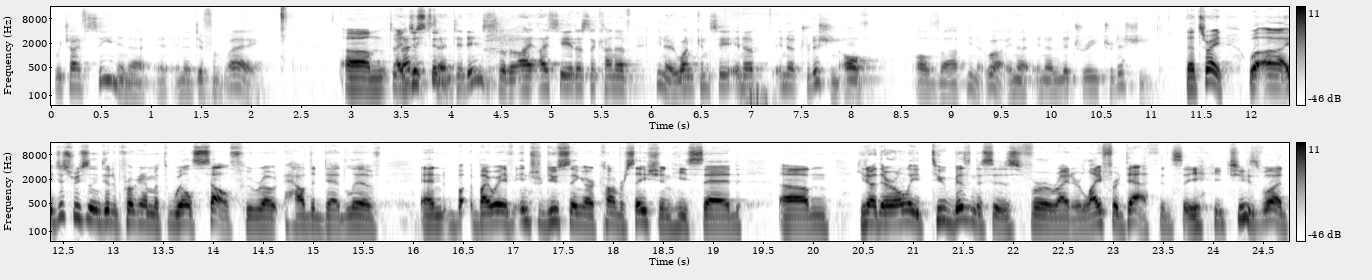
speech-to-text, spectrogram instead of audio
which I've seen in a, in a different way. Um, To I that just extent, did, it is sort of. I, I see it as a kind of, you know, one can see it in a in a tradition of, of uh, you know, well, in a in a literary tradition. That's right. Well, uh, I just recently did a program with Will Self, who wrote How the Dead Live. And b- by way of introducing our conversation, he said, um, you know, there are only two businesses for a writer life or death. And so you choose one.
